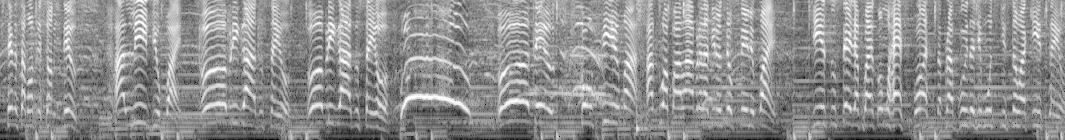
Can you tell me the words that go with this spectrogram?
Estenda essa mão para esse homem de Deus. Alívio, Pai. Obrigado, Senhor. Obrigado, Senhor. Uh! Oh Deus, confirma a tua palavra na vida do teu filho, Pai. Que isso seja, Pai, como resposta para a vida de muitos que estão aqui, Senhor.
